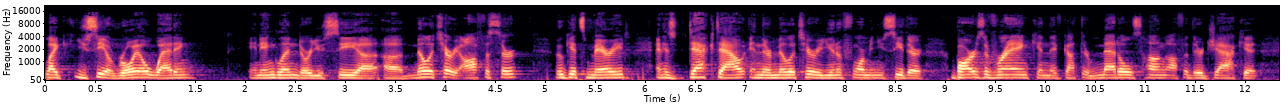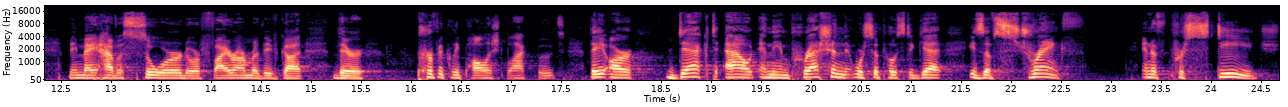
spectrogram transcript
like you see a royal wedding in England, or you see a, a military officer who gets married and is decked out in their military uniform, and you see their bars of rank and they've got their medals hung off of their jacket. They may have a sword or firearm, or they've got their perfectly polished black boots. They are decked out, and the impression that we're supposed to get is of strength and of prestige.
